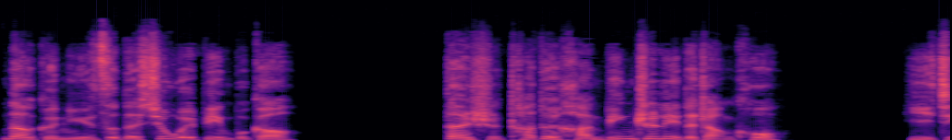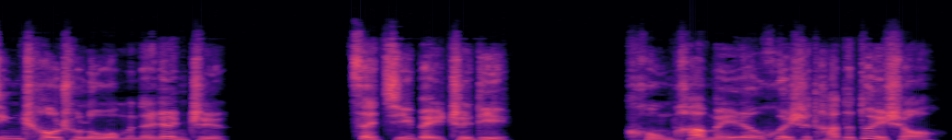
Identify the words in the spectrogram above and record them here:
那个女子的修为并不高。但是他对寒冰之力的掌控，已经超出了我们的认知，在极北之地，恐怕没人会是他的对手。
